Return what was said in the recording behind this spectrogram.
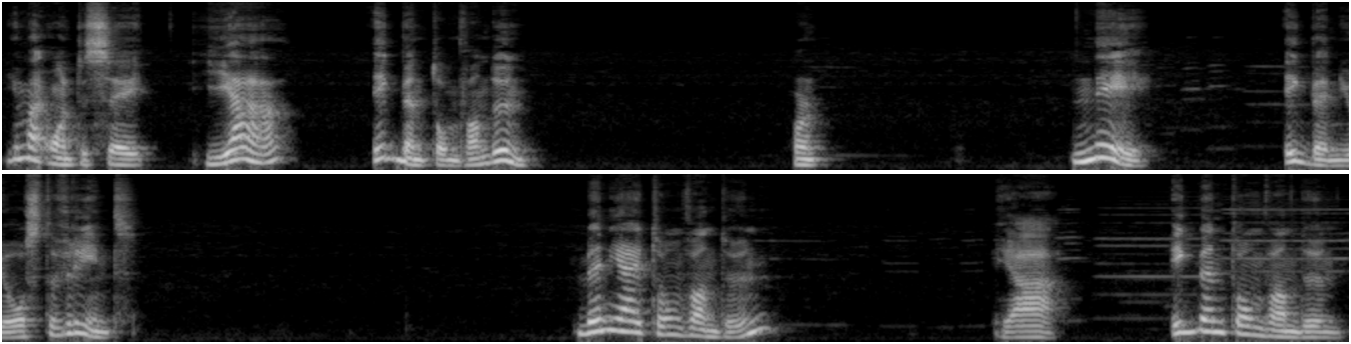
you might want to say, ja, ik ben Tom van Dun. Or, nee, ik ben Joost de Vriend. Ben jij Tom van Dun? Ja, ik ben Tom van Dun.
